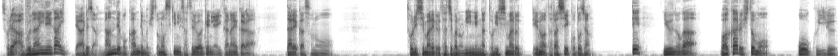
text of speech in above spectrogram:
それは危ない願いってあるじゃん。何でもかんでも人の好きにさせるわけにはいかないから、誰かその、取り締まれる立場の人間が取り締まるっていうのは正しいことじゃん。っていうのが分かる人も多くいる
